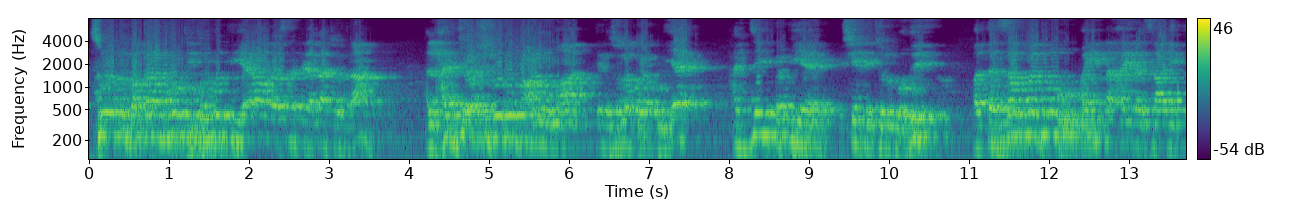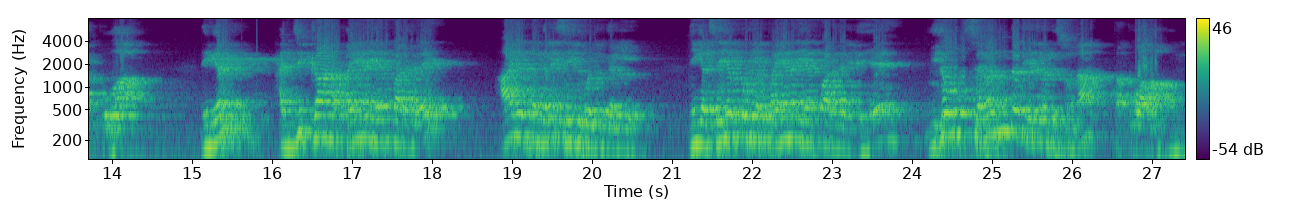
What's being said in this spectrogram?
சூரத்து பக்கரம் நூத்தி தொண்ணூத்தி ஏழாவது வசனத்தில் எல்லாம் சொல்றான் அல் ஹஜ் அஷ்ஹுரு மாலூமாத் என்று சொல்லப்படக்கூடிய ஹஜ்ஜை பற்றிய விஷயத்தை சொல்லும்போது வத்தஸவ்வது ஃபைன்ன ஹைர சாதி தப்புவா நீங்கள் ஹஜ்ஜிக்கான பயண ஏற்பாடுகளை ஆயத்தங்களை செய்து கொள்ளுங்கள். நீங்கள் செய்யக்கூடிய பயண ஏற்பாடுகளிலேயே மிகவும் சிறந்தது எது என்று சொன்னால் தப்புவாகும்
